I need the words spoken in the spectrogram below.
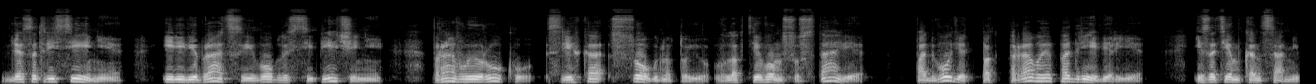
Для сотрясения или вибрации в области печени правую руку, слегка согнутую в локтевом суставе, подводят под правое подреберье и затем концами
